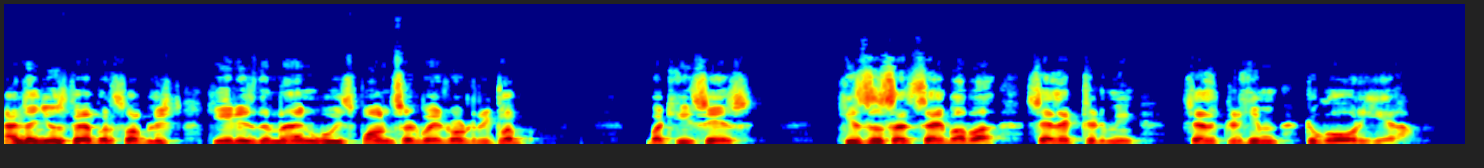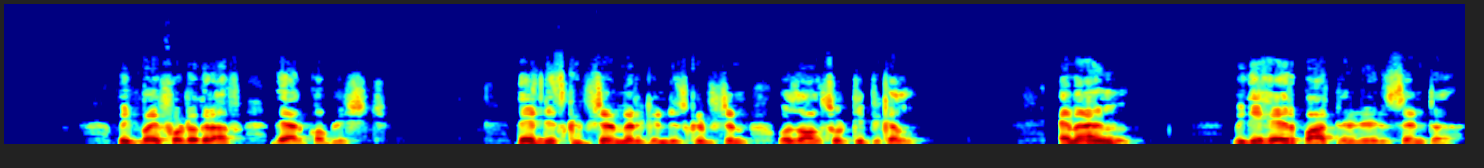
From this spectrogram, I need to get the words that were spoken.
And the newspapers published, here is the man who is sponsored by Rotary Club. But he says, his Sai Baba selected me, selected him to go over here. With my photograph, they are published. Their description, American description, was also typical. A man with the hair parted at the center,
